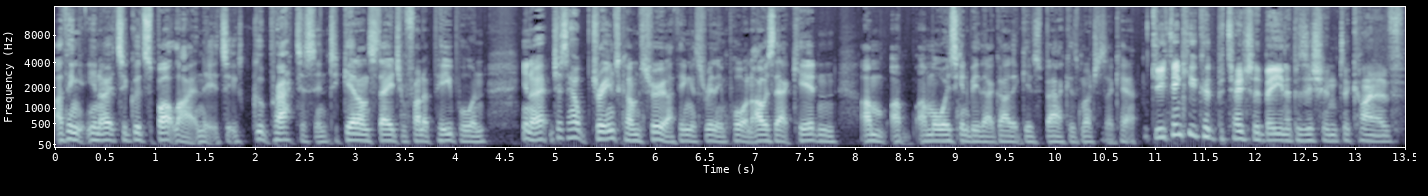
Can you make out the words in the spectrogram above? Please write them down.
I think you know it's a good spotlight and it's, it's good practice and to get on stage in front of people and you know just help dreams come true. I think it's really important. I was that kid and I'm I'm, I'm always going to be that guy that gives back as much as I can. Do you think you could potentially be in a position to kind of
